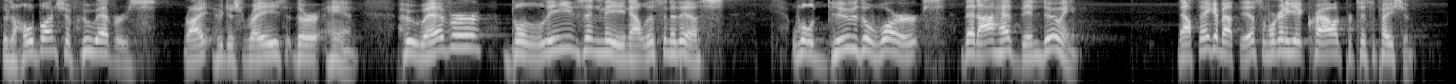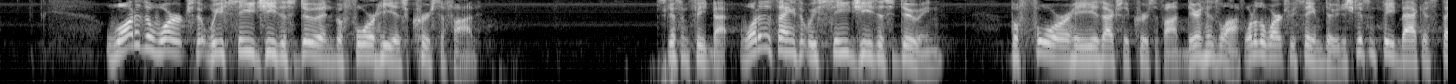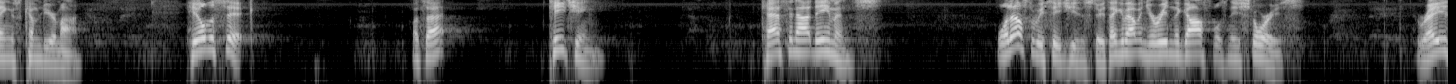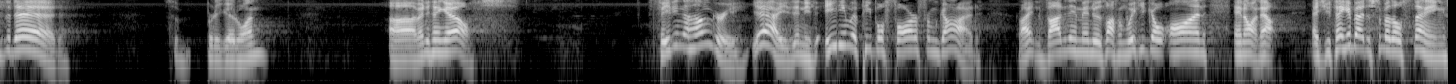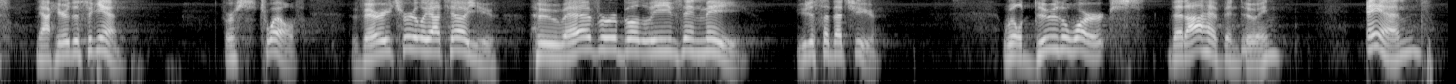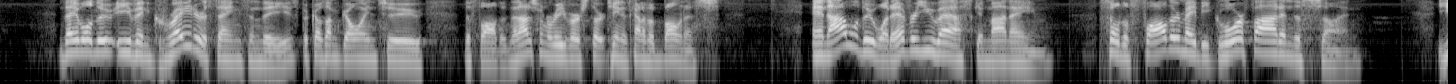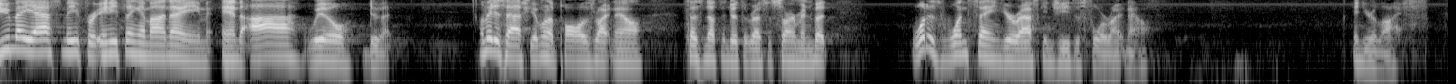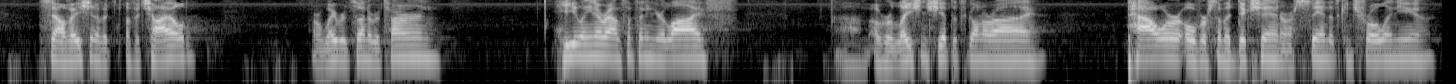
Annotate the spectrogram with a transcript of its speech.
There's a whole bunch of whoever's, right, who just raised their hand. Whoever believes in me, now listen to this, will do the works that I have been doing. Now think about this, and we're going to get crowd participation. What are the works that we see Jesus doing before he is crucified? Let's get some feedback. What are the things that we see Jesus doing before he is actually crucified during his life? What are the works we see him do? Just give some feedback as things come to your mind. Heal the sick. What's that? Teaching. Casting out demons. What else do we see Jesus do? Think about when you're reading the Gospels and these stories. Raise the dead. It's a pretty good one. Um, anything else? Feeding the hungry. Yeah, he's, and he's eating with people far from God, right? Inviting them into his life. And we could go on and on. Now, as you think about just some of those things, now hear this again. Verse 12. Very truly I tell you, whoever believes in me, you just said that's you, will do the works that I have been doing, and they will do even greater things than these because I'm going to the Father. Then I just want to read verse 13 as kind of a bonus. And I will do whatever you ask in my name, so the Father may be glorified in the Son. You may ask me for anything in my name, and I will do it. Let me just ask you, I'm going to pause right now. This has nothing to do with the rest of the sermon, but what is one thing you're asking Jesus for right now in your life? Salvation of a, of a child or a wayward son to return? Healing around something in your life? Um, a relationship that's gone awry? Power over some addiction or sin that's controlling you?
